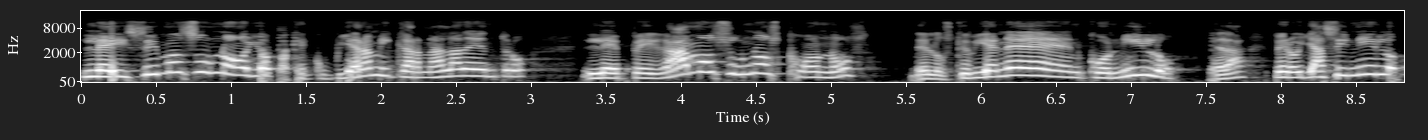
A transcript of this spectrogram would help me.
le hicimos un hoyo para que cupiera mi carnal adentro, le pegamos unos conos de los que vienen con hilo, ¿verdad? Pero ya sin hilo.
